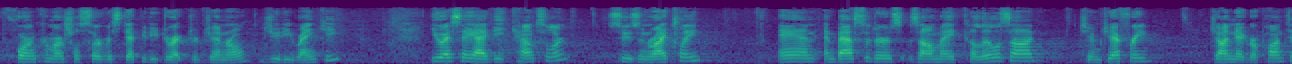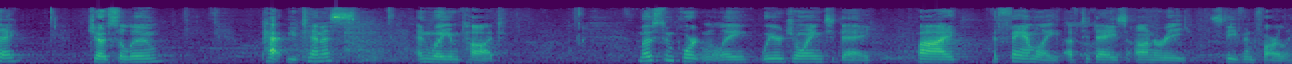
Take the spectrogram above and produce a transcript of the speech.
Foreign Commercial Service Deputy Director General Judy Reinke, USAID Counselor Susan Reichle, and Ambassadors Zalmay Khalilzad, Jim Jeffrey, John Negroponte, Joe Saloom, Pat Butenis, and William Todd. Most importantly, we are joined today by the family of today's honoree, Steven Farley.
